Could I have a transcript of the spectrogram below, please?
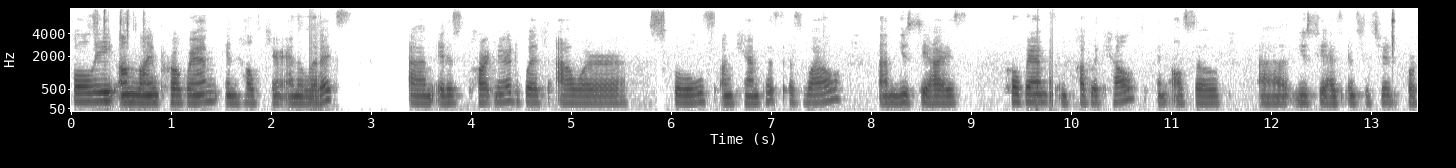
fully online program in healthcare analytics. Um, it is partnered with our schools on campus as well, um, UCI's programs in public health, and also uh, UCI's Institute for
